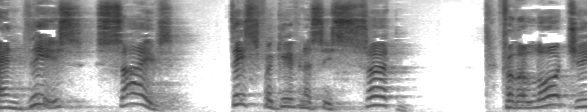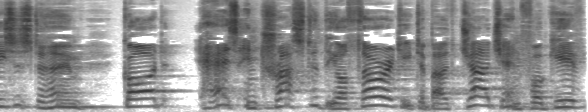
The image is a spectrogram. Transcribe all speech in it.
And this saves. This forgiveness is certain. For the Lord Jesus, to whom God has entrusted the authority to both judge and forgive,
